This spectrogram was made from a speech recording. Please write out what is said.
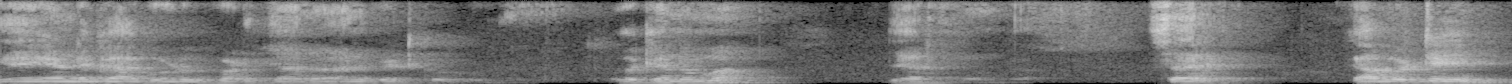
ఏ ఎండకు ఆ గొడుగు పడతాను అని పెట్టుకోకూడదు. ఓకేనమ్మా? జాగ్రత్తగా ఉంటాం సరే. కాబట్టి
